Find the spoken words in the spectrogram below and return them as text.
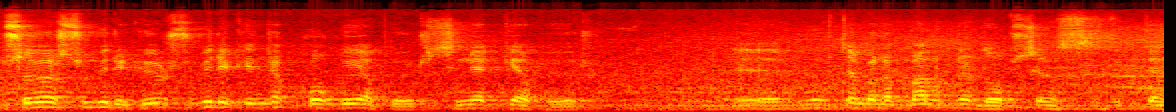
Bu sefer su birikiyor, su birikince koku yapıyor, sinek yapıyor. Ee, muhtemelen balıklar da oksijensizlikten.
